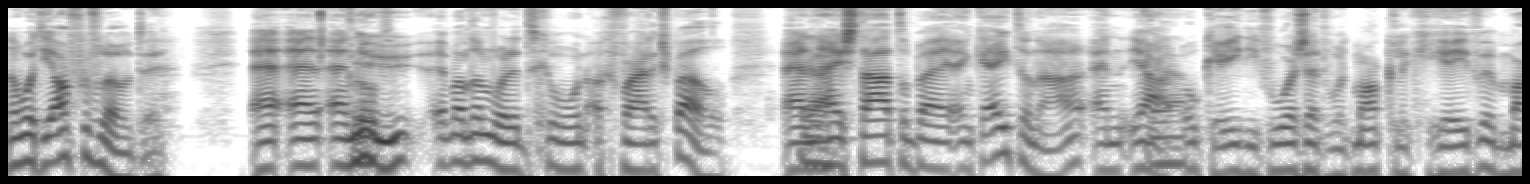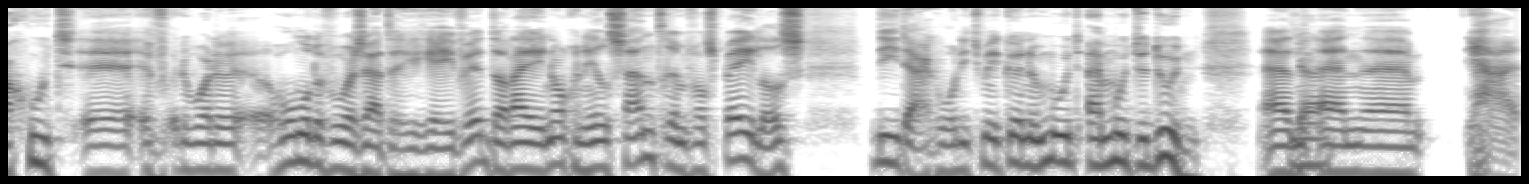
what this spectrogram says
dan wordt hij afgefloten. En, en, en nu, want dan wordt het gewoon een gevaarlijk spel. En ja. hij staat erbij en kijkt ernaar. En ja, ja. oké, okay, die voorzet wordt makkelijk gegeven. Maar goed, uh, er worden honderden voorzetten gegeven. Dan heb je nog een heel centrum van spelers die daar gewoon iets mee kunnen moet, en moeten doen. En, ja. en uh, ja,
